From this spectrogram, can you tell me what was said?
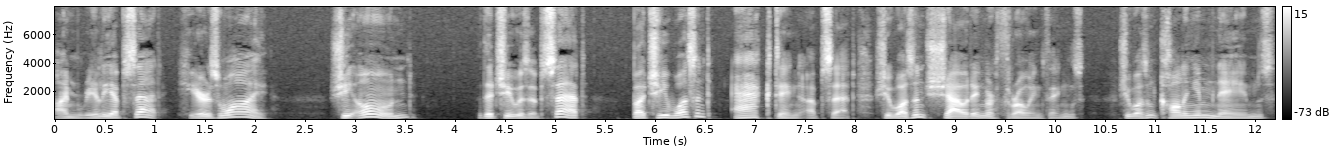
I'm really upset. Here's why. She owned that she was upset, but she wasn't acting upset. She wasn't shouting or throwing things. She wasn't calling him names.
